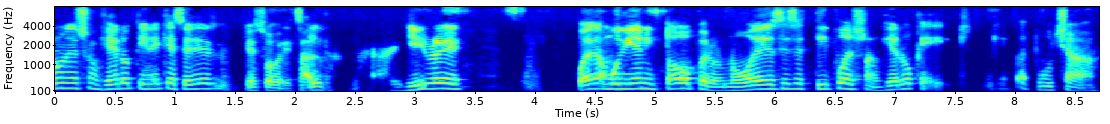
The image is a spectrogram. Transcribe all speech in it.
un extranjero tiene que ser que sobresalga. Aguirre juega muy bien y todo, pero no es ese tipo de extranjero que, que, pucha,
